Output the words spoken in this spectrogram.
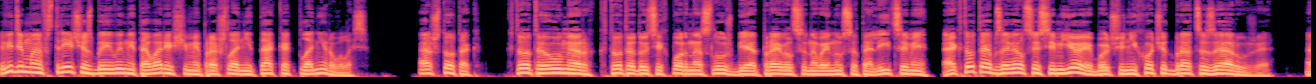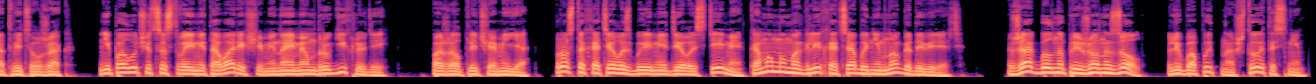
Видимо, встреча с боевыми товарищами прошла не так, как планировалось. «А что так?» Кто-то умер, кто-то до сих пор на службе и отправился на войну с аталийцами, а кто-то обзавелся семьей и больше не хочет браться за оружие», — ответил Жак. «Не получится с твоими товарищами, наймем других людей», — пожал плечами я. «Просто хотелось бы иметь дело с теми, кому мы могли хотя бы немного доверять». Жак был напряжен и зол. Любопытно, что это с ним?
